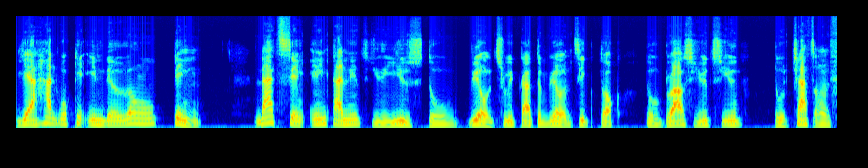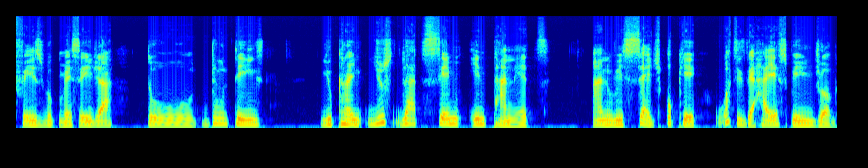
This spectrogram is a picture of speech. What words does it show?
They are hardworking in the wrong thing that same internet you use to be on Twitter, to be on TikTok, to browse YouTube, to chat on Facebook Messenger, to do things, you can use that same internet and research, okay, what is the highest paying job?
